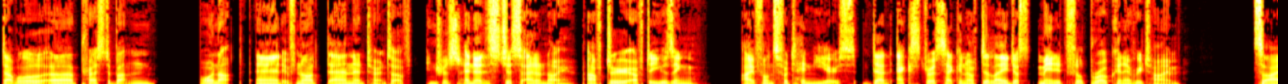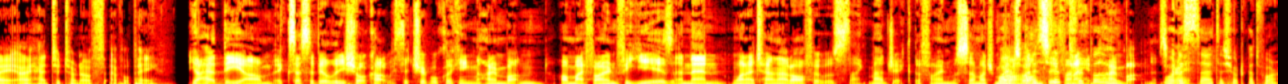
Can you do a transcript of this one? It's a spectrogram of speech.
double uh, press the button or not, and if not, then it turns off. Interesting. And is just I don't know. After after using iPhones for ten years, that extra second of delay just made it feel broken every time. So I, I had to turn off Apple Pay. Yeah, I had the um, accessibility shortcut with the triple clicking the home button on my phone for years, and then when I turned that off, it was like magic. The phone was so much more Wait, what is the responsive when I hit the home button. It's What great. is that a shortcut for?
